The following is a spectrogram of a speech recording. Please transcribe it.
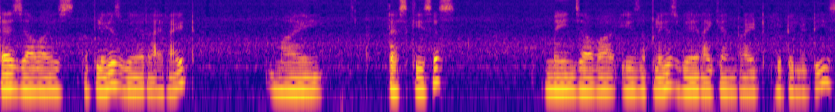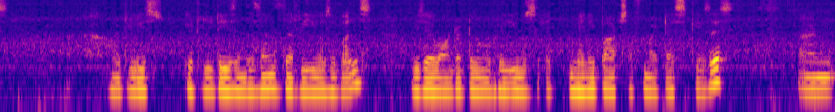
Test java is the place where i write my test cases. Main java is a place where i can write utilities utilities utilities in the sense the reusables which i wanted to reuse at many parts of my test cases. And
